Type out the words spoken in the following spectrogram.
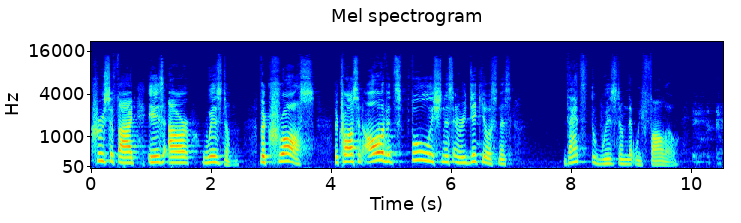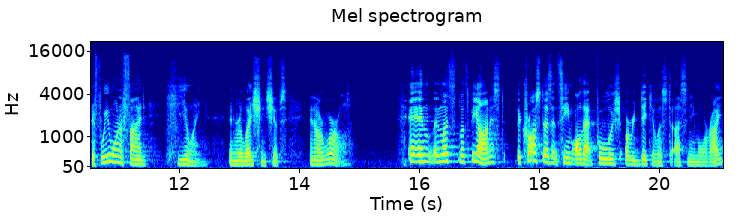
crucified is our wisdom. The cross, the cross in all of its foolishness and ridiculousness, that's the wisdom that we follow if we want to find healing in relationships in our world. And, and, and, let's, let's be honest, the cross doesn't seem all that foolish or ridiculous to us anymore, right?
